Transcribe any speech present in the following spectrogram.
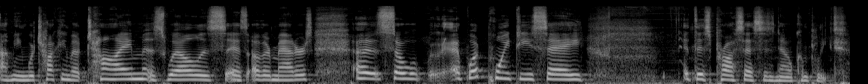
I mean, we're talking about time as well as as other matters. so, at what point do you say? This process is now complete?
